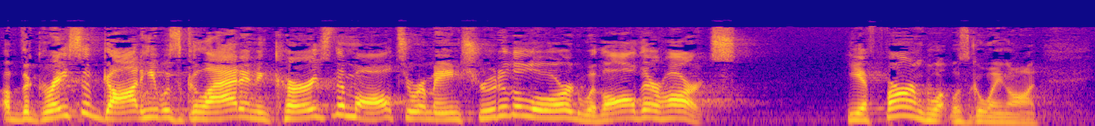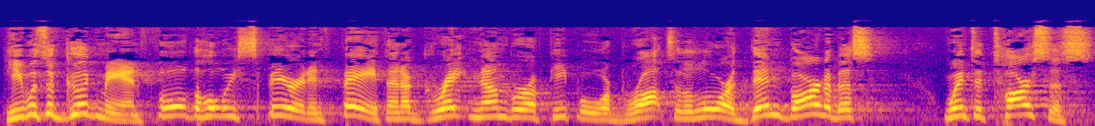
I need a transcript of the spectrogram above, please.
of the grace of God, he was glad and encouraged them all to remain true to the Lord with all their hearts. He affirmed what was going on. He was a good man, full of the Holy Spirit and faith, and a great number of people were brought to the Lord. Then Barnabas went to Tarsus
